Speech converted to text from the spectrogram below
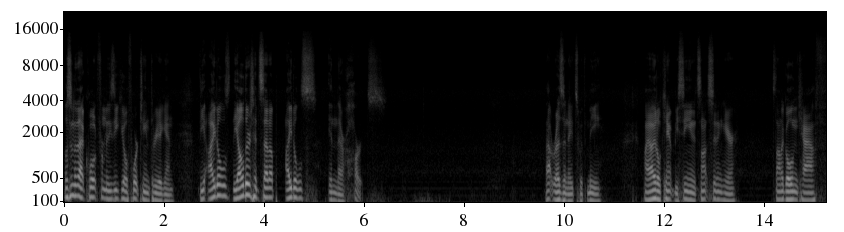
Listen to that quote from Ezekiel 14:3 again. The idols, the elders had set up idols in their hearts. That resonates with me. My idol can't be seen. It's not sitting here. It's not a golden calf.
